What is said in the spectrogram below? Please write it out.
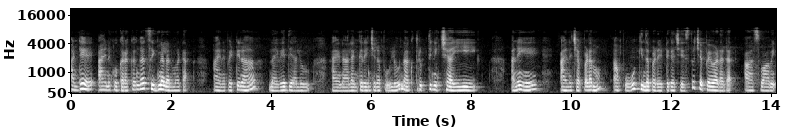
అంటే ఆయనకు ఒక రకంగా సిగ్నల్ అనమాట ఆయన పెట్టిన నైవేద్యాలు ఆయన అలంకరించిన పూలు నాకు తృప్తినిచ్చాయి అనే ఆయన చెప్పడం ఆ పువ్వు కింద పడేట్టుగా చేస్తూ చెప్పేవాడట ఆ స్వామి.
